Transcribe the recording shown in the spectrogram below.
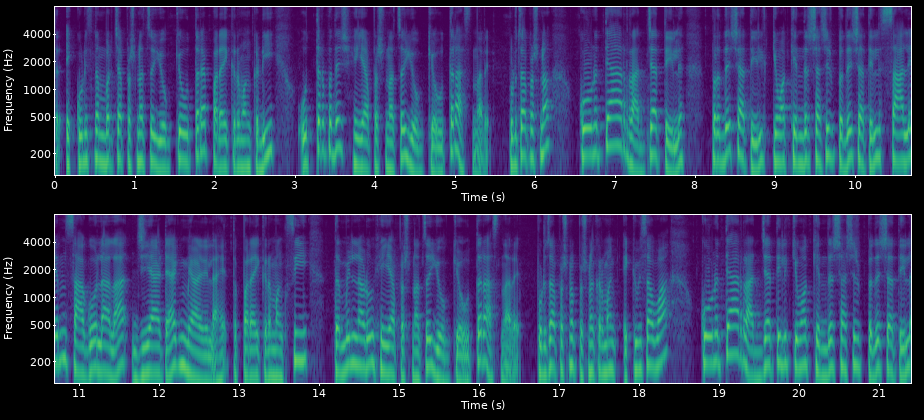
तर एकोणीस नंबरच्या प्रश्नाचं योग्य उत्तर आहे. पर्याय क्रमांक डी उत्तर प्रदेश हे या प्रश्नाचं योग्य उत्तर उत्तर असणार आहे. पुढचा प्रश्न कोणत्या राज्यातील प्रदेशातील किंवा केंद्रशासित प्रदेशातील सालेम सागोलाला जी आय टॅग मिळालेला आहे? तर पर्याय क्रमांक सी तमिळनाडू हे या प्रश्नाचं योग्य उत्तर असणार आहे. पुढचा प्रश्न प्रश्न क्रमांक एकविसावा. कोणत्या राज्यातील किंवा केंद्रशासित प्रदेशातील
